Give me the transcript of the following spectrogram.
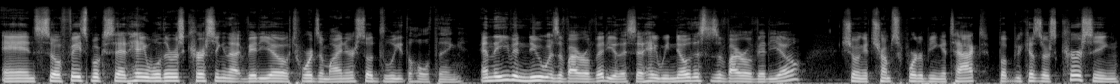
And so Facebook said, "Hey, well, there was cursing in that video towards a minor, so delete the whole thing." And they even knew it was a viral video. They said, "Hey, we know this is a viral video showing a Trump supporter being attacked, but because there's cursing,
